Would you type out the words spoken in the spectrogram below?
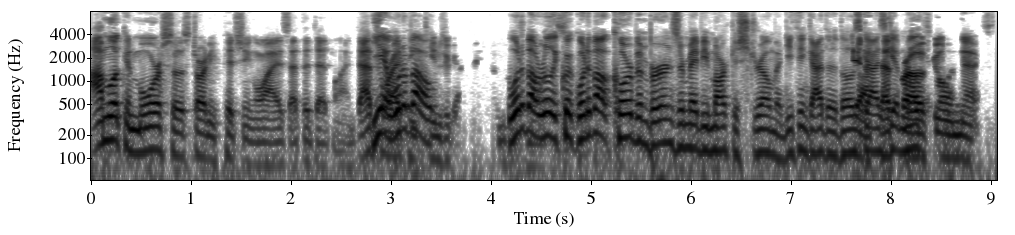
I'm looking more so starting pitching wise at the deadline. That's Yeah, where what I think about- teams are going. What about really quick? What about Corbin Burnes or maybe Marcus Stroman? Do you think either of those Yeah, guys that's get where I moved? was going next.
